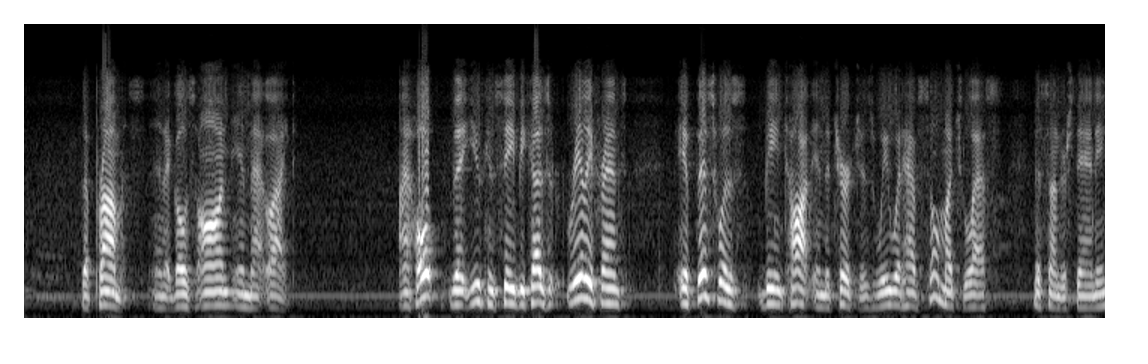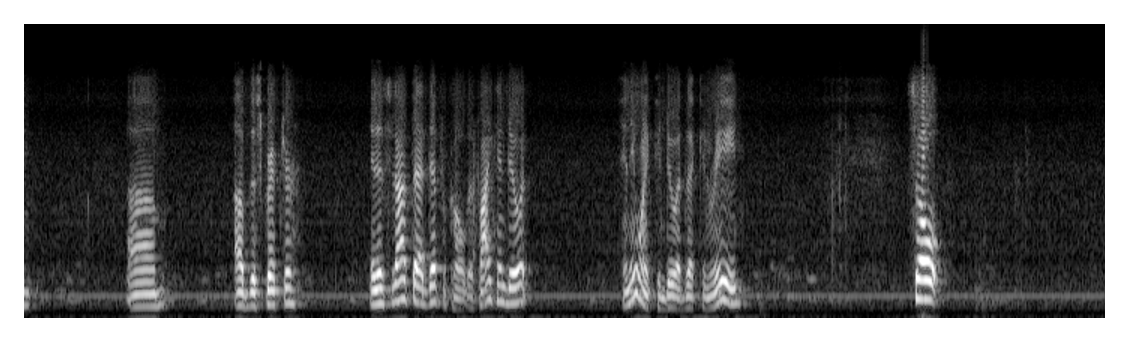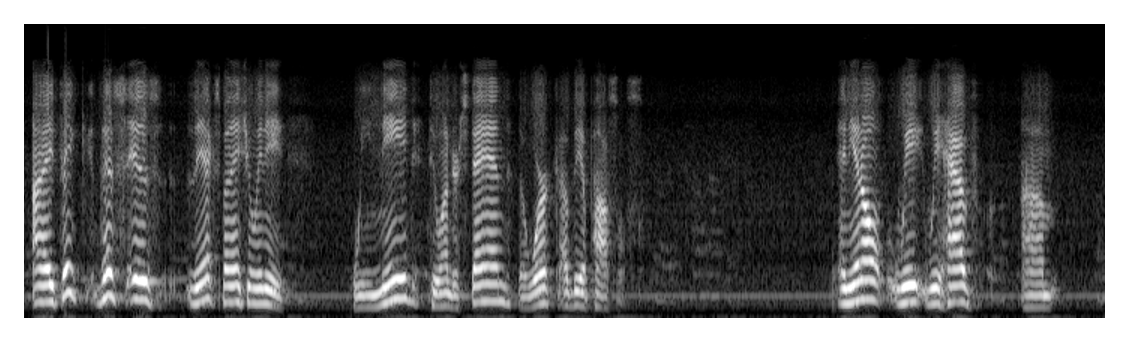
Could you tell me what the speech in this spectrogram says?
the promise. And it goes on in that light. I hope that you can see, because really, friends, if this was being taught in the churches, we would have so much less misunderstanding. Um, of the Scripture. And it's not that difficult. If I can do it, anyone can do it that can read. So, I think this is the explanation we need. We need to understand the work of the apostles. And you know, we, we have um,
